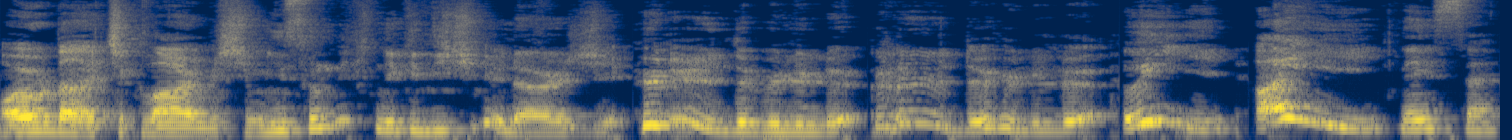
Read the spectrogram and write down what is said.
Oradan açıklarmışım. İnsanın içindeki dişil enerji. Hülülü de bülülü, hülülü de hülülü. Uy, ay neyse.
